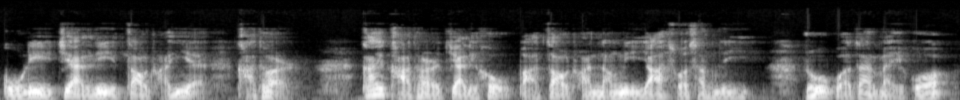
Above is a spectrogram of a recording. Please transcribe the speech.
鼓励建立造船业卡特尔。该卡特尔建立后，把造船能力压缩三分之一。如果在美国，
